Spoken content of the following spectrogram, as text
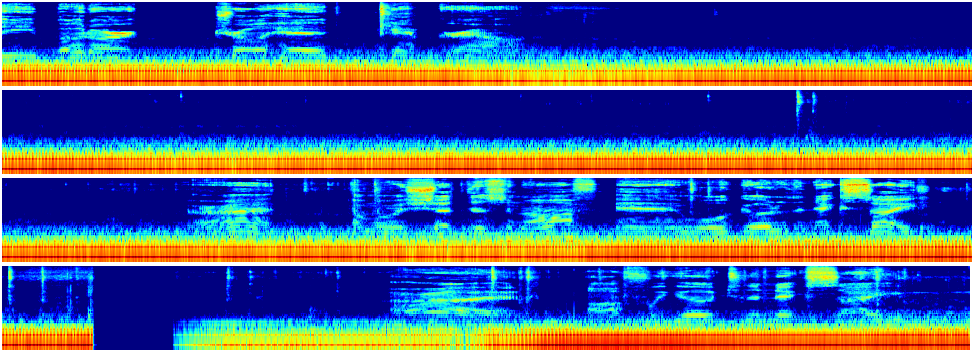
the Bois D'Arc Trailhead Campground. Alright, I'm going to shut this one off and we'll go to the next site. Alright, off we go to the next site.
